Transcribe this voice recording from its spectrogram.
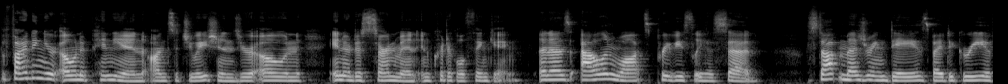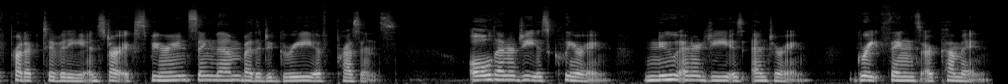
but finding your own opinion on situations, your own inner discernment and critical thinking. And as Alan Watts previously has said, stop measuring days by degree of productivity and start experiencing them by the degree of presence. Old energy is clearing, new energy is entering. Great things are coming,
